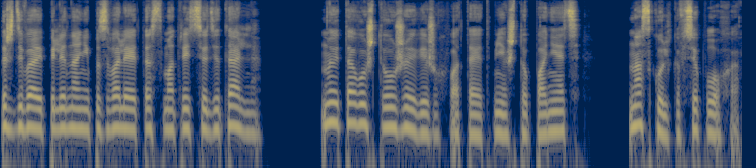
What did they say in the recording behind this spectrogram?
Дождевая пелена не позволяет рассмотреть все детально. Но и того, что уже вижу, хватает мне, чтобы понять, насколько все плохо.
